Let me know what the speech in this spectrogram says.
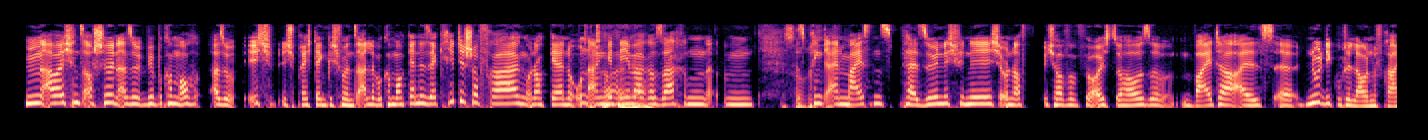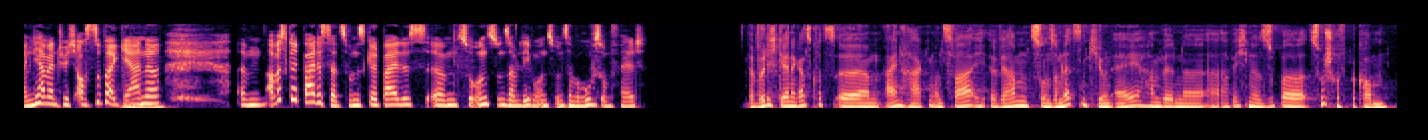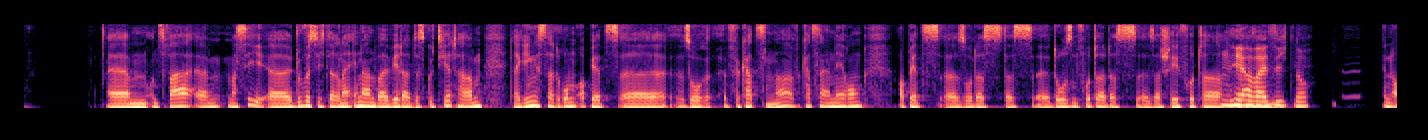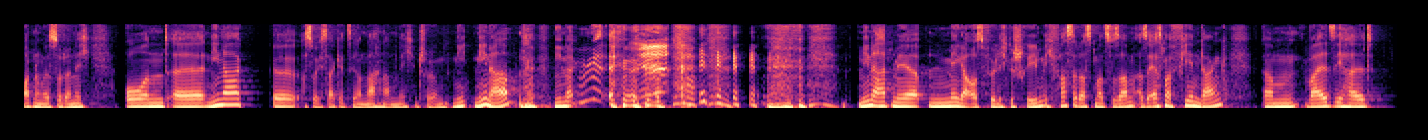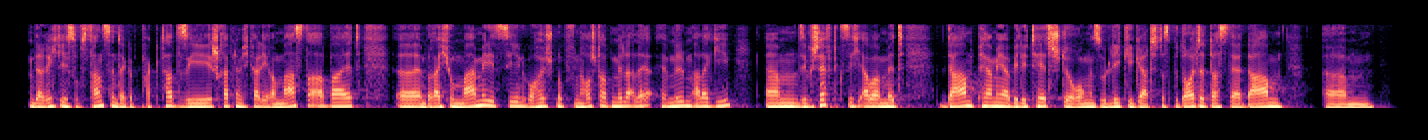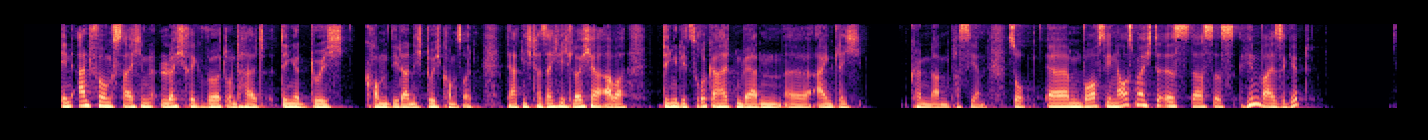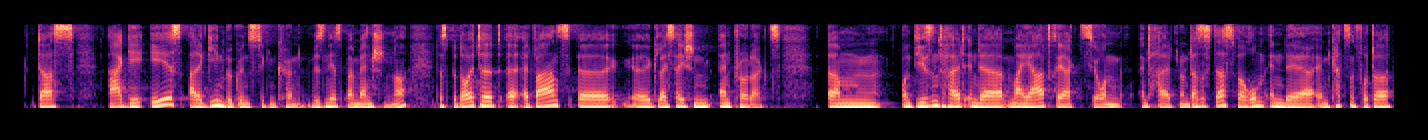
Hm, aber ich finde es auch schön, also wir bekommen auch, also ich, ich spreche, denke ich, für uns alle, bekommen auch gerne sehr kritische Fragen und auch gerne unangenehmere ja. Sachen. Hm. Ist Das bringt einen meistens persönlich, finde ich, und auch, ich hoffe für euch zu Hause weiter als äh, nur die gute Laune Fragen. Die haben wir natürlich auch super gerne. Ähm, aber es gehört beides dazu und es gehört beides ähm, zu uns, zu unserem Leben und zu unserem Berufsumfeld. Da würde ich gerne ganz kurz ähm, einhaken. Und zwar, wir haben zu unserem letzten QA haben wir eine, habe ich eine super Zuschrift bekommen. Ähm, und zwar, ähm, Massi, äh, du wirst dich daran erinnern, weil wir da diskutiert haben. Da ging es darum, ob jetzt äh, so für Katzen, ne, für Katzenernährung, ob jetzt äh, so das, das äh, Dosenfutter, das äh, Sachetfutter Ja, ähm, weiß ich noch. in Ordnung ist oder nicht. Und äh, Nina, äh, achso, ich sage jetzt ihren Nachnamen nicht, Entschuldigung. Ni Nina, Nina, Nina hat mir mega ausführlich geschrieben. Ich fasse das mal zusammen. Also erstmal vielen Dank, ähm, weil sie halt da richtig Substanz hintergepackt hat. Sie schreibt nämlich gerade ihre Masterarbeit äh, im Bereich Humanmedizin über Heuschnupfen, Hausstaubmilbenallergie. Ähm, sie beschäftigt sich aber mit Darmpermeabilitätsstörungen, so Leaky Gut. Das bedeutet, dass der Darm ähm, in Anführungszeichen löchrig wird und halt Dinge durchkommen, die da nicht durchkommen sollten. Der hat nicht tatsächlich Löcher, aber Dinge, die zurückgehalten werden, äh, eigentlich können dann passieren. So, ähm, worauf sie hinaus möchte, ist, dass es Hinweise gibt, dass AGEs Allergien begünstigen können. Wir sind jetzt beim Menschen. Ne? Das bedeutet äh, Advanced äh, äh, Glycation End Products. Ähm, und die sind halt in der Maillard-Reaktion enthalten. Und das ist das, warum in der, im Katzenfutter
